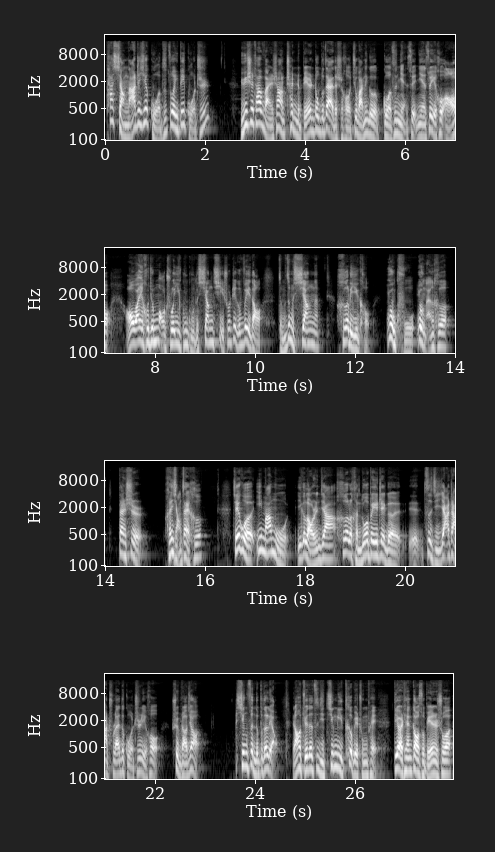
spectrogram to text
他想拿这些果子做一杯果汁。于是他晚上趁着别人都不在的时候，就把那个果子碾碎，碾碎以后熬，熬完以后就冒出了一股股的香气。说这个味道怎么这么香呢？喝了一口，又苦又难喝，但是很想再喝。结果伊玛姆一个老人家喝了很多杯这个呃自己压榨出来的果汁以后，睡不着觉，兴奋得不得了，然后觉得自己精力特别充沛。第二天告诉别人说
